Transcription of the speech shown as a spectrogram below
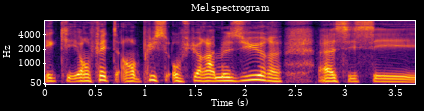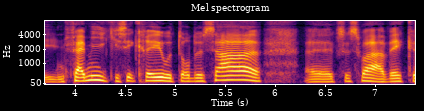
Et qui, en fait, en plus, au fur et à mesure, euh, euh, c'est- une famille qui s'est créée autour de ça, euh, que ce soit avec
